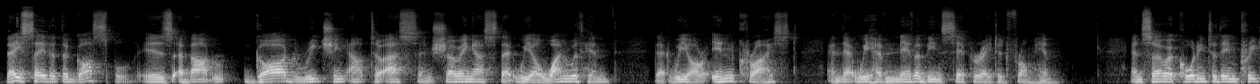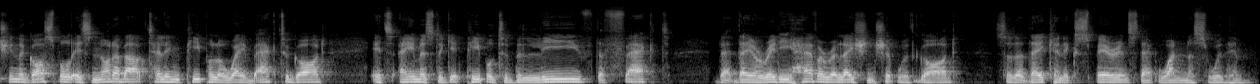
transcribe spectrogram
They say that the gospel is about God reaching out to us and showing us that we are one with Him, that we are in Christ, and that we have never been separated from Him. And so, according to them, preaching the gospel is not about telling people a way back to God. Its aim is to get people to believe the fact that they already have a relationship with God so that they can experience that oneness with Him.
